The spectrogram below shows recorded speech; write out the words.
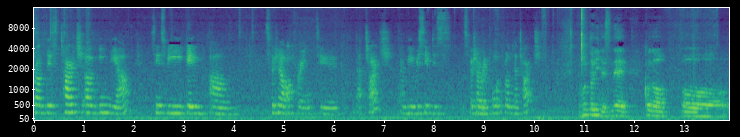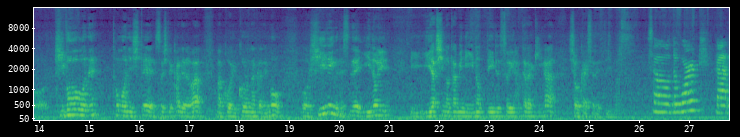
from this Church of India since we gave um, special offering to that church and we received this special report from the church. 本当にですねこのお希望をね共にしてそして彼らは、まあ、こういうコロナ禍でもおヒーリングですね祈りい癒しのために祈っているそういう働きが紹介されています So the work that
